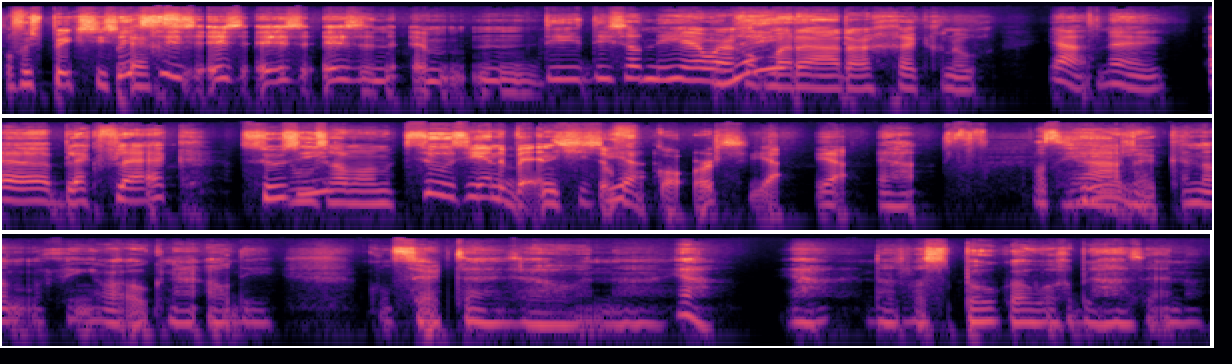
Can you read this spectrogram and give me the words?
Of is Pixies, Pixies echt... is, is, is een, een- die, die zat niet heel erg Nee? op mijn radar, gek genoeg. Ja, nee. Black Flag. Ze allemaal- en de Banshees, of Ja. course. Ja, ja, ja. Wat Ja, heerlijk. En dan gingen we ook naar al die concerten en zo. En ja, ja, en dat was het geblazen. En dan,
